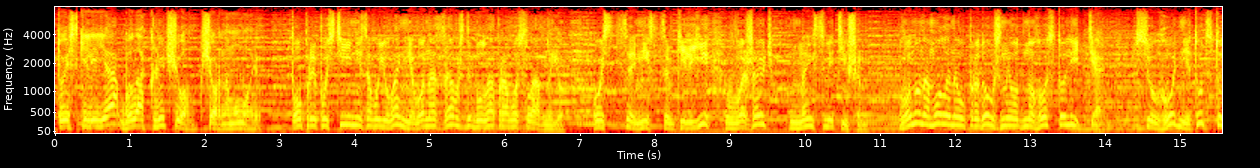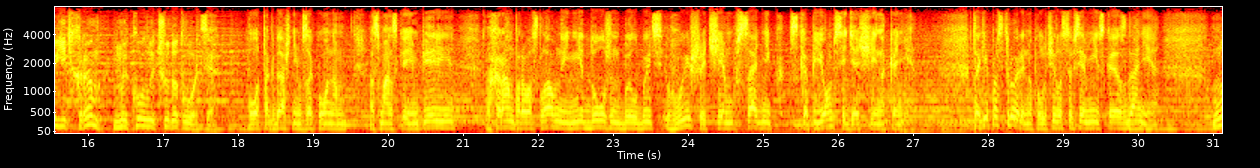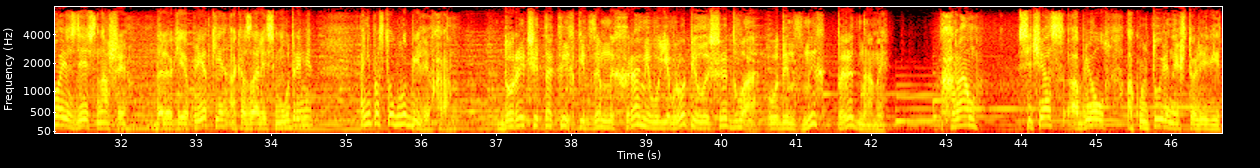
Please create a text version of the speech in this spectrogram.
То есть Килия была ключом к Черному морю. Попри постійні завоювання, вона завжди була православною. Ось це місце в Кілії вважають найсвятішим. Воно намолене впродовж не одного століття. Сьогодні тут стоїть храм Миколи Чудотворця. По тогдашним законам Османской империи храм православный не должен был быть выше, чем всадник с копьем, сидящий на коне. Так и построили, но получилось совсем низкое здание. Но и здесь наши далекие предки оказались мудрыми. Они просто углубили в храм. До речі, таких підземних храмів у Європі лише два. Один з них перед нами. Храм сейчас обрел окультуренный, что ли, вид.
